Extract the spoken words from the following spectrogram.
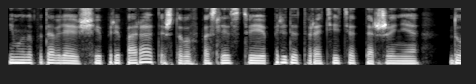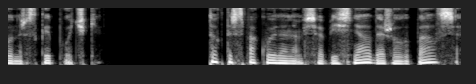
иммуноподавляющие препараты, чтобы впоследствии предотвратить отторжение донорской почки. Доктор спокойно нам все объяснял, даже улыбался,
